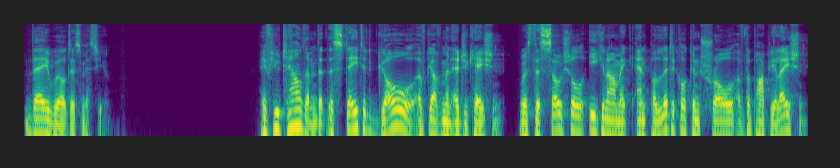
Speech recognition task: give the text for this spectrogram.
they will dismiss you. If you tell them that the stated goal of government education was the social, economic, and political control of the population,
